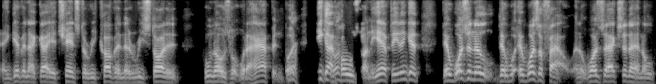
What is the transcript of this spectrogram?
and given that guy a chance to recover and then restarted, who knows what would have happened? But Sure, he got sure. hosed on the after. He didn't get. There wasn't a. There it was a foul and it was accidental,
